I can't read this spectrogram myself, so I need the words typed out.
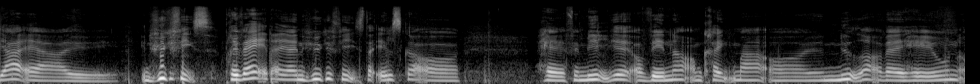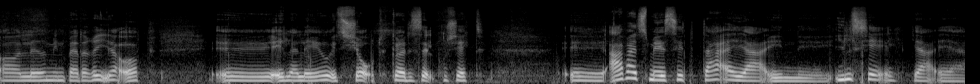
jeg er øh, en hyggefis. Privat er jeg en hyggefis, der elsker at have familie og venner omkring mig, og øh, nyder at være i haven og lade mine batterier op, øh, eller lave et sjovt gør-det-selv-projekt. Øh, arbejdsmæssigt, der er jeg en øh, ildsjæl. Jeg er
